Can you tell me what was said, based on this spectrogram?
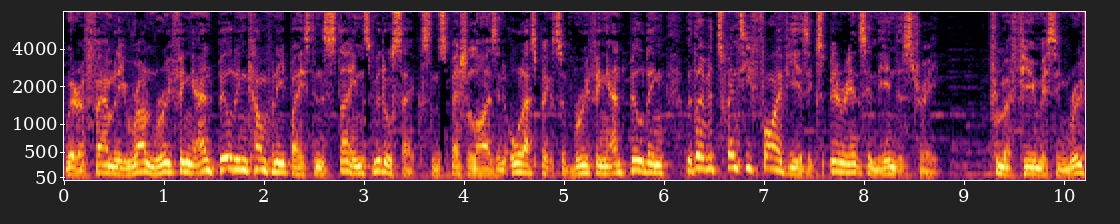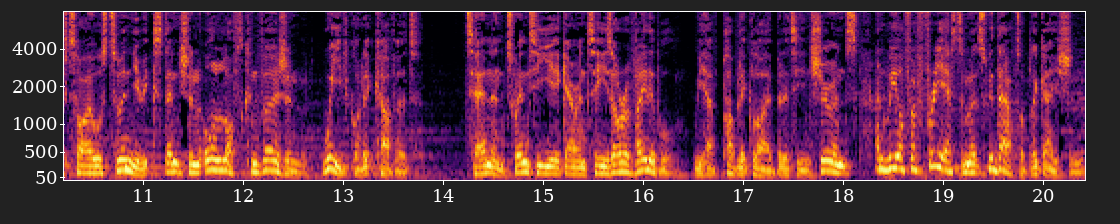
We're a family run roofing and building company based in Staines, Middlesex, and specialise in all aspects of roofing and building with over 25 years' experience in the industry. From a few missing roof tiles to a new extension or loft conversion, we've got it covered. 10 and 20 year guarantees are available. We have public liability insurance and we offer free estimates without obligation.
